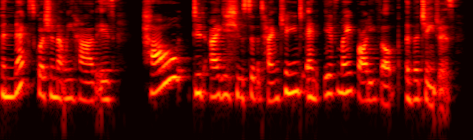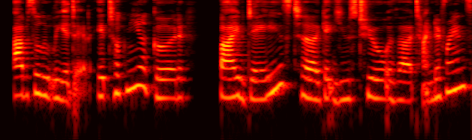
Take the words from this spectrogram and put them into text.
The next question that we have is how did I get used to the time change and if my body felt the changes? Absolutely, it did. It took me a good five days to get used to the time difference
